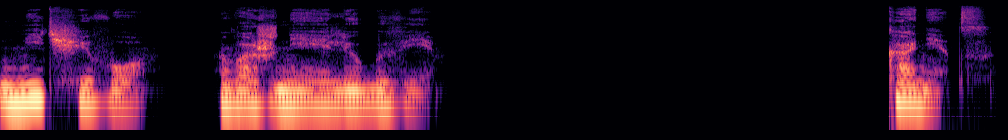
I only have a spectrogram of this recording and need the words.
ничего важнее любви. Конец.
